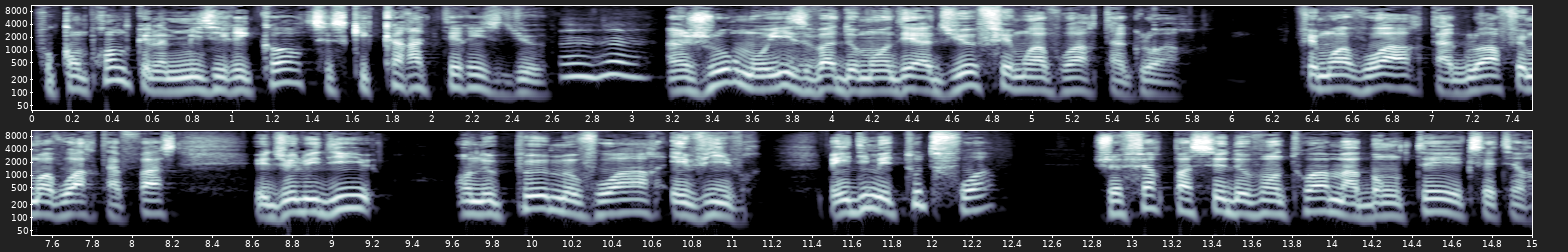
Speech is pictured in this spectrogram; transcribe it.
faut comprendre que la miséricorde, c'est ce qui caractérise Dieu. Mm-hmm. Un jour, Moïse va demander à Dieu, fais-moi voir ta gloire. Fais-moi voir ta gloire, fais-moi voir ta face. Et Dieu lui dit, on ne peut me voir et vivre. Mais il dit, mais toutefois, je vais faire passer devant toi ma bonté, etc.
